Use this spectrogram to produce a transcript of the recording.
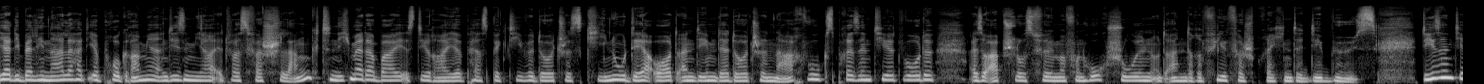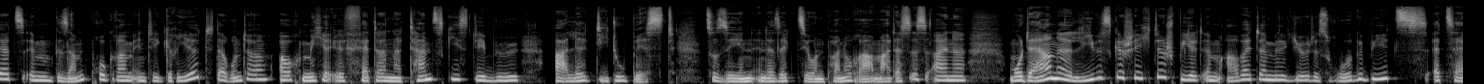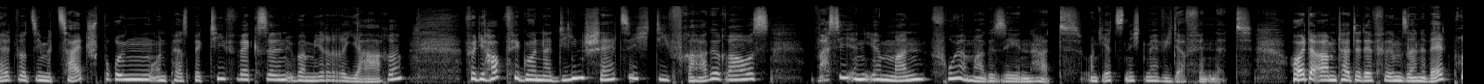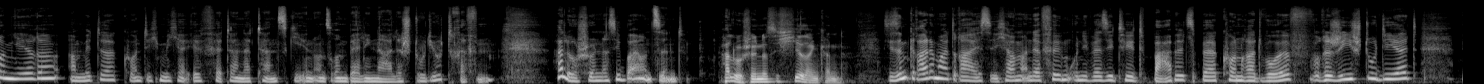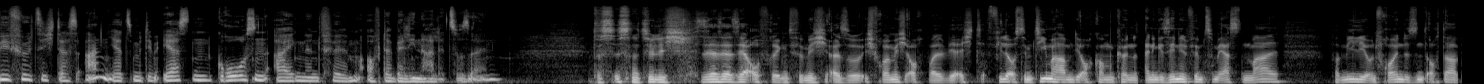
ja, die Berlinale hat ihr Programm ja in diesem Jahr etwas verschlankt. Nicht mehr dabei ist die Reihe Perspektive Deutsches Kino, der Ort, an dem der deutsche Nachwuchs präsentiert wurde, also Abschlussfilme von Hochschulen und andere vielversprechende Debüts. Die sind jetzt im Gesamtprogramm integriert, darunter auch Michael Vetter-Natanskis Debüt Alle, die du bist, zu sehen in der Sektion Panorama. Das ist eine moderne Liebesgeschichte, spielt im Arbeitermilieu des Ruhrgebiets. Erzählt wird sie mit Zeitsprüngen und Perspektivwechseln über mehrere Jahre. Für die Hauptfigur Nadine schält sich die Frage raus, was sie in ihrem Mann früher mal gesehen hat und jetzt nicht mehr wiederfindet. Heute Abend hatte der Film seine Weltpremiere. Am Mittag konnte ich Michael Vetter-Natanski in unserem Berlinale Studio treffen. Hallo, schön, dass Sie bei uns sind. Hallo, schön, dass ich hier sein kann. Sie sind gerade mal 30, haben an der Filmuniversität Babelsberg Konrad Wolf Regie studiert. Wie fühlt sich das an, jetzt mit dem ersten großen eigenen Film auf der Berlinale zu sein? Das ist natürlich sehr, sehr, sehr aufregend für mich. Also ich freue mich auch, weil wir echt viele aus dem Team haben, die auch kommen können. Einige sehen den Film zum ersten Mal. Familie und Freunde sind auch da.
